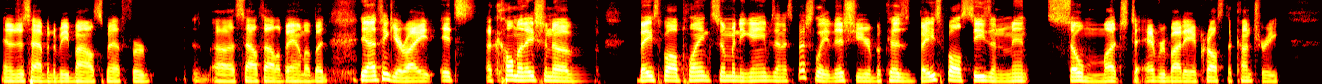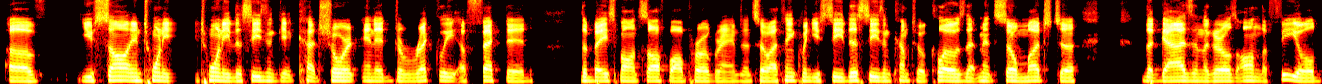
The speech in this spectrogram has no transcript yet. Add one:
And it just happened to be Miles Smith for uh, South Alabama. But yeah, I think you're right. It's a culmination of baseball playing so many games, and especially this year because baseball season meant so much to everybody across the country. Of you saw in 2020 the season get cut short, and it directly affected the baseball and softball programs. And so I think when you see this season come to a close, that meant so much to the guys and the girls on the field.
